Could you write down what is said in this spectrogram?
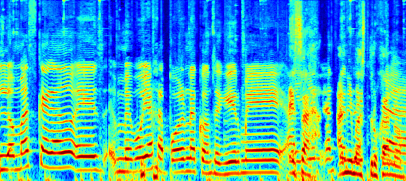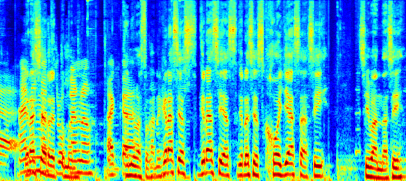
lo, más cagado es me voy a Japón a conseguirme Esa, que Trujano. Gracias, Retuman. Trujano, acá. Ánimas Trujano. Gracias, gracias, gracias, joyaza, sí, sí, banda, sí.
